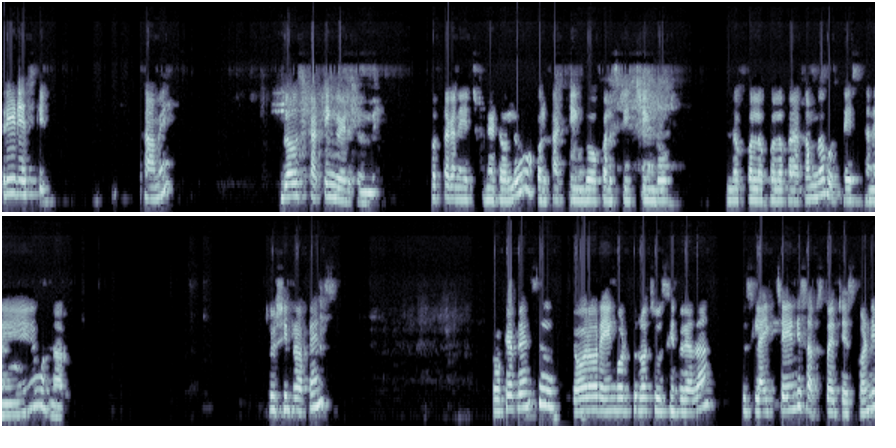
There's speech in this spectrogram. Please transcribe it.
త్రీ డేస్కి. ఆమె బ్లౌజ్ కట్టింగ్ పెడుతుంది. కొత్తగా నేర్చుకునేటోళ్ళు ఒకళ్ళు కట్టింగ్ ఒకళ్ళు స్టిచ్చింగ్ ఒకళ్ళు ఒక రకంగా కుట్టేస్తూనే ఉన్నారు. చూసిండ్రా ఫ్రెండ్స్ ఓకే ఫ్రెండ్స్ ఎవరెవరు ఏం కొడుతురో చూసిండ్రు కదా? చూసి లైక్ చేయండి సబ్స్క్రైబ్ చేసుకోండి.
